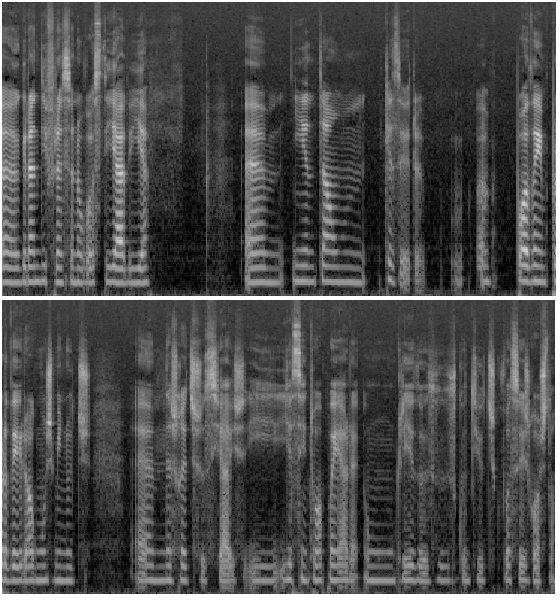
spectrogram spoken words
uh, grande diferença no vosso dia a dia. Um, e então, quer dizer, uh, podem perder alguns minutos um, nas redes sociais e, e, assim estão a apoiar um criador de, de conteúdos que vocês gostam.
